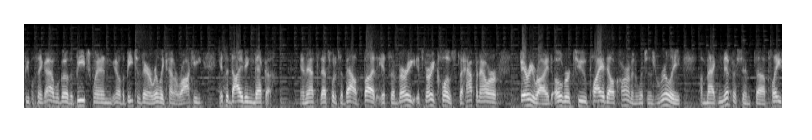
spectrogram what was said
People think, ah, we'll go to the beach when, you know, the beaches there are really kind of rocky. It's a diving mecca and that's that's what it's about. But it's a very it's very close. A half an hour ferry ride over to Playa del Carmen, which is really a magnificent uh, place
